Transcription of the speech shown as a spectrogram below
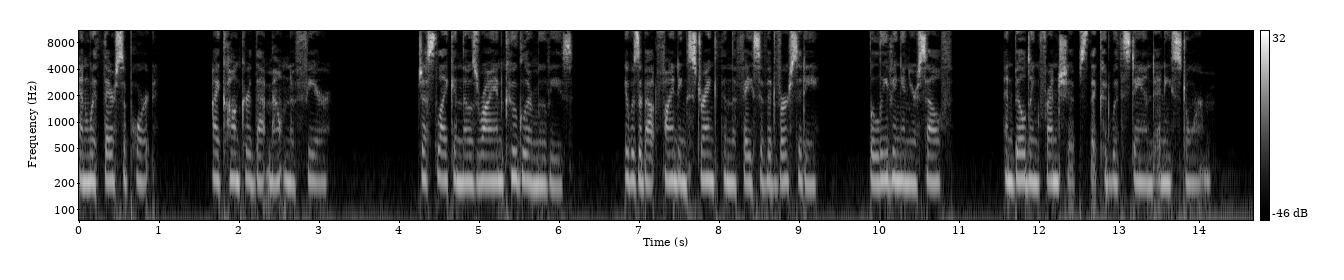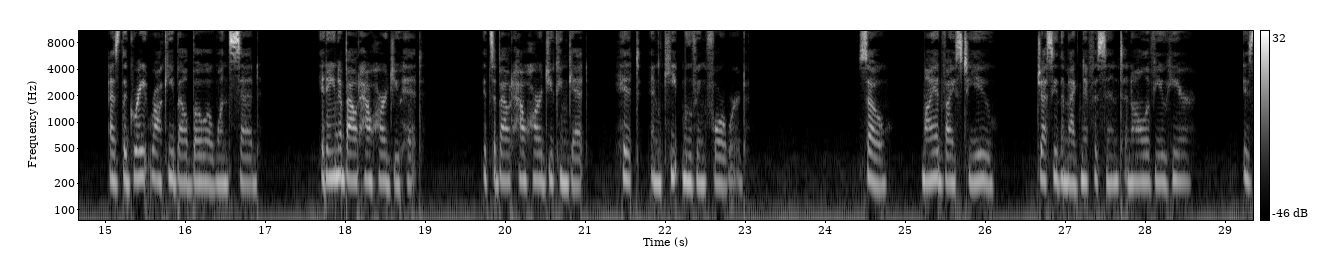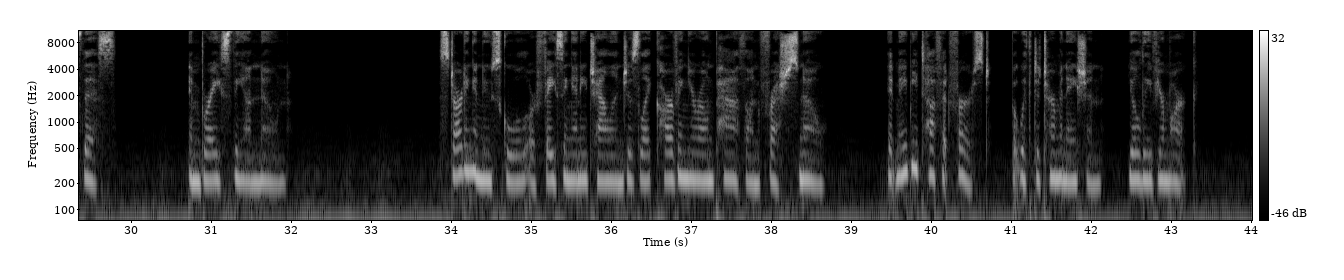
and with their support, I conquered that mountain of fear. Just like in those Ryan Coogler movies, it was about finding strength in the face of adversity, believing in yourself, and building friendships that could withstand any storm. As the great Rocky Balboa once said, it ain't about how hard you hit, it's about how hard you can get hit and keep moving forward. So, my advice to you, Jesse the Magnificent, and all of you here, is this embrace the unknown. Starting a new school or facing any challenge is like carving your own path on fresh snow. It may be tough at first, but with determination, you'll leave your mark.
